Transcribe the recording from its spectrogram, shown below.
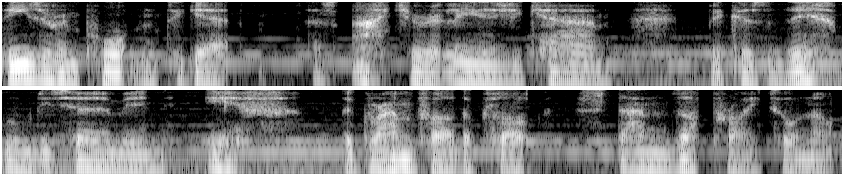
these are important to get as accurately as you can because this will determine if the grandfather clock stands upright or not.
